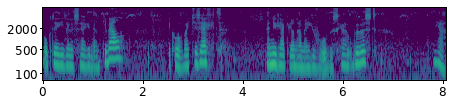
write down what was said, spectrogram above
ook tegen jezelf zeggen: Dankjewel, ik hoor wat je zegt. En nu ga ik weer naar mijn gevoel. Dus ga ook bewust ja,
